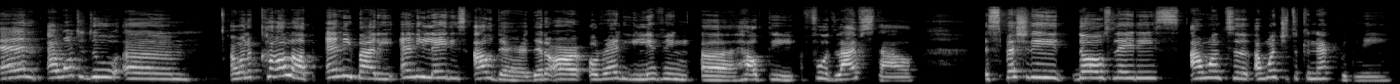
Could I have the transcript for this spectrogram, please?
And I want to do. Um, I want to call up anybody, any ladies out there that are already living a healthy food lifestyle especially those ladies. I want to i want you to connect with me.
